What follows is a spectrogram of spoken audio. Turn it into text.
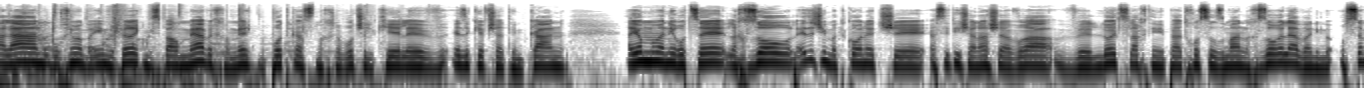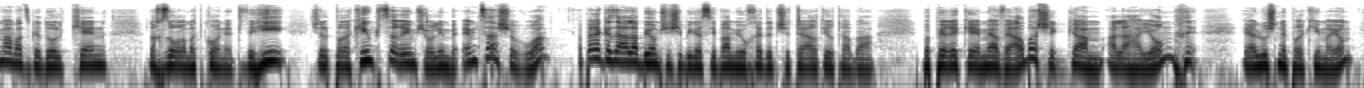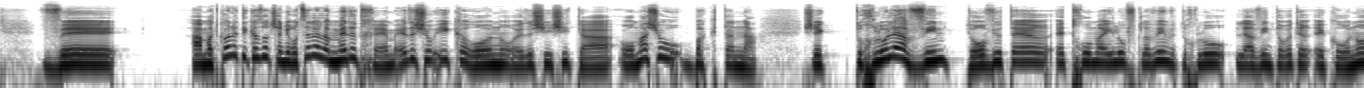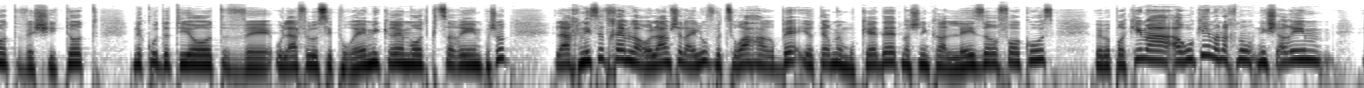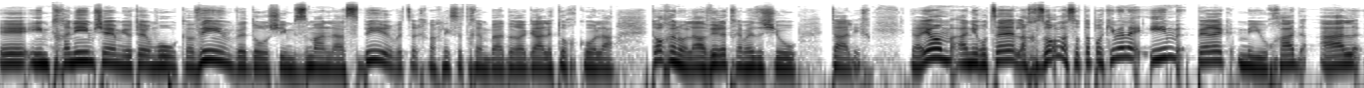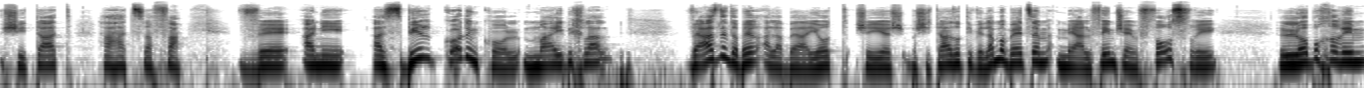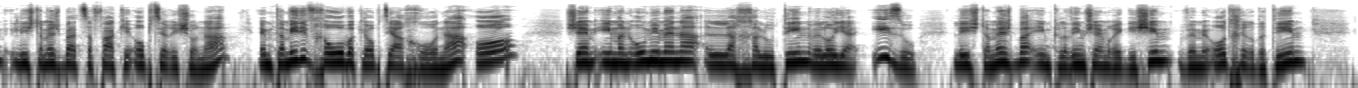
אהלן וברוכים הבאים לפרק מספר 105 בפודקאסט מחשבות של כלב. איזה כיף שאתם כאן. היום אני רוצה לחזור לאיזושהי מתכונת שעשיתי שנה שעברה ולא הצלחתי מפאת חוסר זמן לחזור אליה, ואני עושה מאמץ גדול כן לחזור למתכונת, והיא של פרקים קצרים שעולים באמצע השבוע. הפרק הזה עלה ביום שישי בגלל סיבה מיוחדת שתיארתי אותה בפרק 104, שגם עלה היום. עלו שני פרקים היום. המתכונת היא כזאת שאני רוצה ללמד אתכם איזשהו עיקרון או איזושהי שיטה או משהו בקטנה, שתוכלו להבין טוב יותר את תחום האילוף כלבים ותוכלו להבין טוב יותר עקרונות ושיטות נקודתיות ואולי אפילו סיפורי מקרה מאוד קצרים, פשוט להכניס אתכם לעולם של האילוף בצורה הרבה יותר ממוקדת, מה שנקרא לייזר פוקוס, ובפרקים הארוכים אנחנו נשארים אה, עם תכנים שהם יותר מורכבים ודורשים זמן להסביר, וצריך להכניס אתכם בהדרגה לתוך כל התוכן או להעביר אתכם איזשהו תהליך. והיום אני רוצה לחזור לעשות את הפרקים האלה עם פרק מיוחד על שיטת ההצפה. ואני אסביר קודם כל מה היא בכלל. ואז נדבר על הבעיות שיש בשיטה הזאת, ולמה בעצם מאלפים שהם פורס פרי לא בוחרים להשתמש בהצפה כאופציה ראשונה, הם תמיד יבחרו בה כאופציה אחרונה, או שהם יימנעו ממנה לחלוטין ולא יעיזו להשתמש בה עם כלבים שהם רגישים ומאוד חרדתיים.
